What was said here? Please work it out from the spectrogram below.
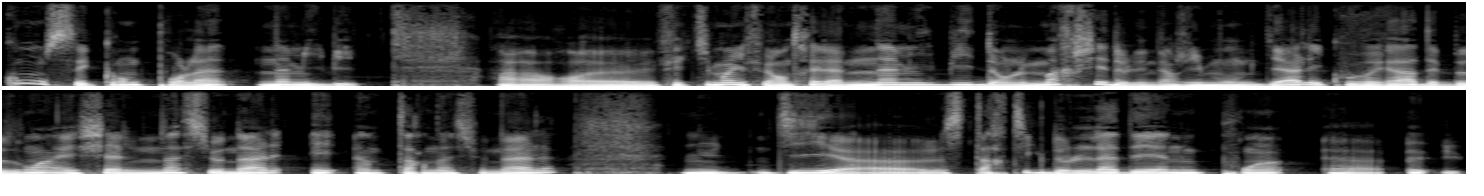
conséquentes pour la Namibie. Alors euh, effectivement, il fait entrer la Namibie dans le marché de l'énergie mondiale et couvrira des besoins à échelle nationale et internationale, nous dit euh, cet article de l'ADN.eu.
